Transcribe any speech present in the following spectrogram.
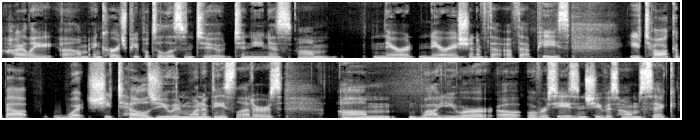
highly um, encourage people to listen to to Nina's um, narr- narration of that of that piece. You talk about what she tells you in one of these letters um, while you were uh, overseas and she was homesick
